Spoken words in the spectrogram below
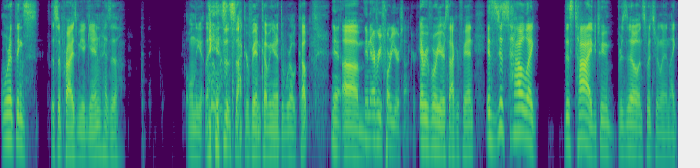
one of the things that surprised me again as a only like, as a soccer fan coming in at the World Cup, yeah. um, In every four-year soccer. every four year soccer fan, it's just how like this tie between Brazil and Switzerland, like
